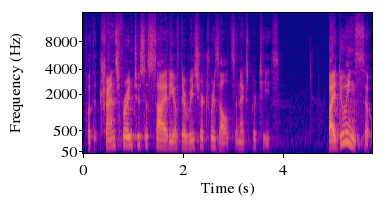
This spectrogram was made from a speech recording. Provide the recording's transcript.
for the transfer into society of their research results and expertise. By doing so,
